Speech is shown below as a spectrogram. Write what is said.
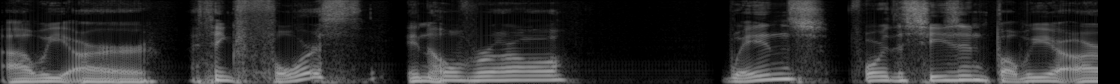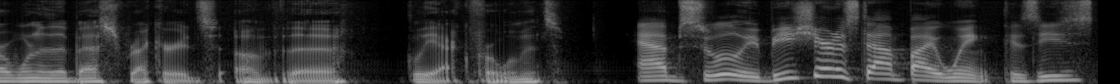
uh, we are I think fourth in overall wins for the season, but we are one of the best records of the GLIAC for women's. Absolutely. Be sure to stop by Wink because these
